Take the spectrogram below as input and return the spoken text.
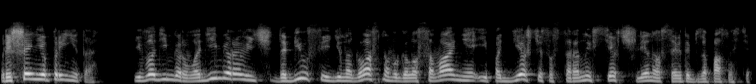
Решение принято. И Владимир Владимирович добился единогласного голосования и поддержки со стороны всех членов Совета Безопасности.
